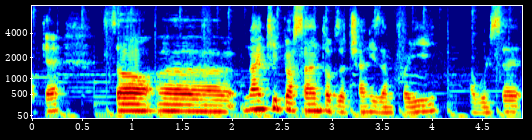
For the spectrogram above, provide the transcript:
Okay, so 90% of the Chinese employee I will say,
